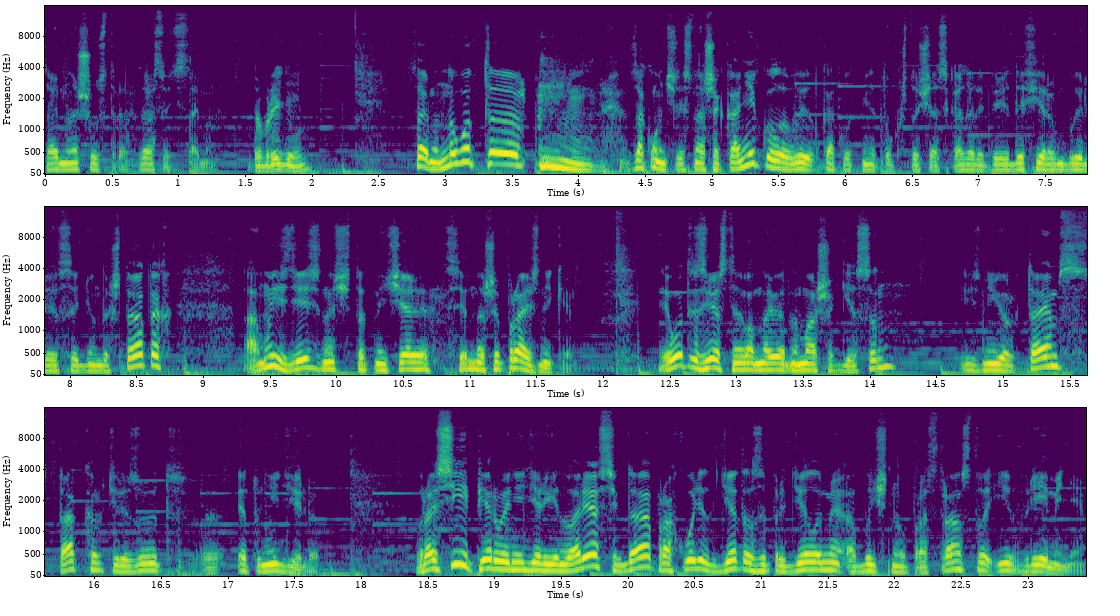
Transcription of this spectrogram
Саймона Шустера. Здравствуйте, Саймон. Добрый день. Саймон, ну вот э, закончились наши каникулы. Вы, как вот мне только что сейчас сказали, перед эфиром были в Соединенных Штатах, а мы здесь, значит, отмечали все наши праздники. И вот известная вам, наверное, Маша Гессен из «Нью-Йорк Таймс» так характеризует э, эту неделю. В России первая неделя января всегда проходит где-то за пределами обычного пространства и времени.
